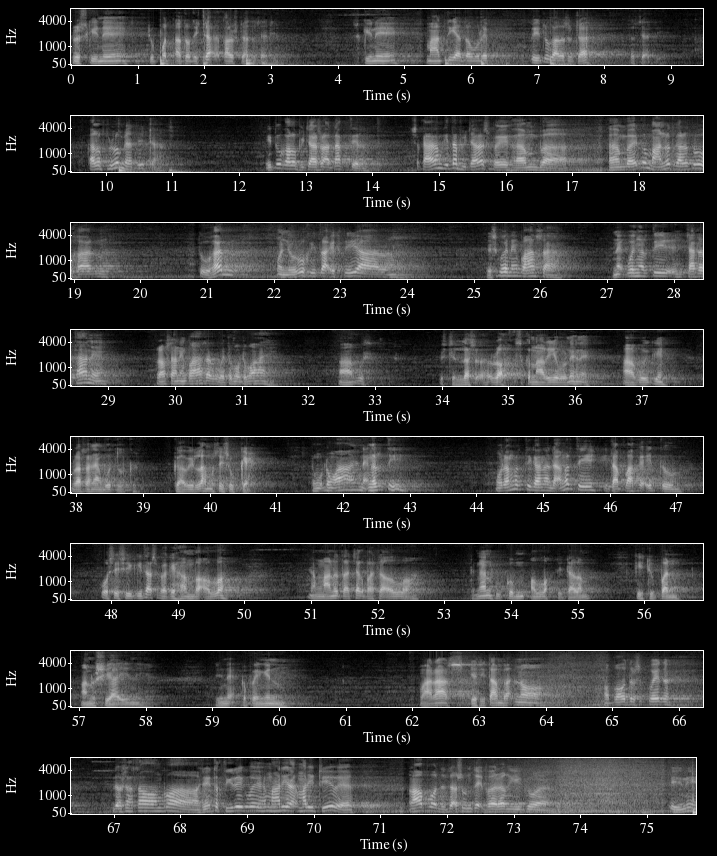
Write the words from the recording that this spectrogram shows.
rezekine cepet atau tidak kalau sudah terjadi. Segini mati atau urip itu kalau sudah terjadi. Kalau belum ya tidak. Itu kalau bicara soal takdir. Sekarang kita bicara sebagai hamba. Hamba itu manut kalau Tuhan. Tuhan menyuruh kita ikhtiar. Jadi gue yang pasar. nek kowe ngerti catatane rasa ning pasar kowe temu-temu ae. Aku wis jelas roh skenario nih aku iki merasa nyambut gawilah mesti sugih. Temu-temu ae nek ngerti. Orang ngerti karena tidak ngerti kita pakai itu posisi kita sebagai hamba Allah yang manut aja kepada Allah. Dengan hukum Allah di dalam kehidupan manusia ini. ini kepengin waras ya ditambah no apa terus kue itu tidak usah tambah jadi terdiri kue mari mari dewe apa tidak suntik barang itu ini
